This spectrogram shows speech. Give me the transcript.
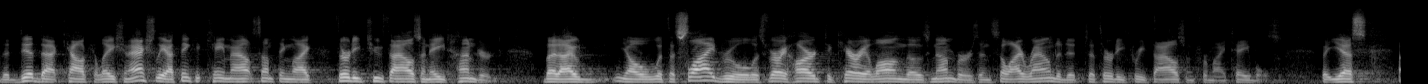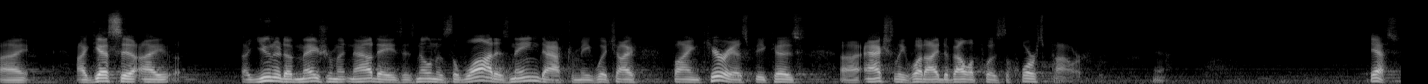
that did that calculation. Actually, I think it came out something like 32,800. But I, you know, with the slide rule, it's very hard to carry along those numbers, and so I rounded it to 33,000 for my tables. But yes, I, I guess uh, I, a unit of measurement nowadays is known as the watt, is named after me, which I find curious because uh, actually what I developed was the horsepower. Yeah. Yes.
